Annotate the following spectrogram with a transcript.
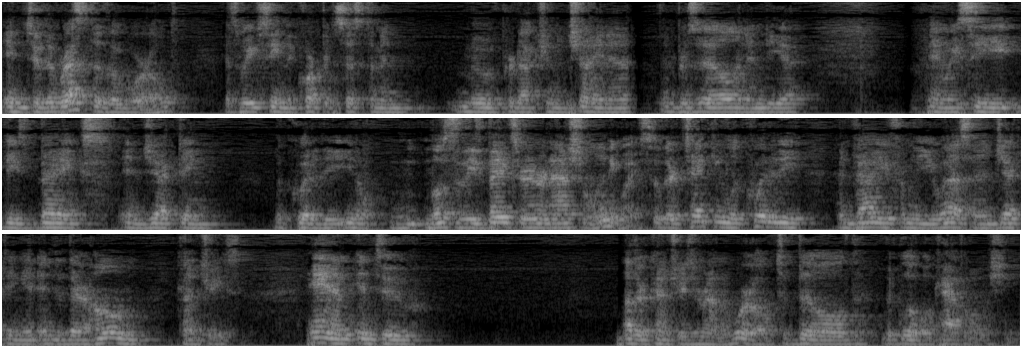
into the rest of the world, as we've seen the corporate system in, move production in China and Brazil and India and we see these banks injecting liquidity. You know, most of these banks are international anyway, so they're taking liquidity and value from the U.S. and injecting it into their home countries and into other countries around the world to build the global capital machine.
